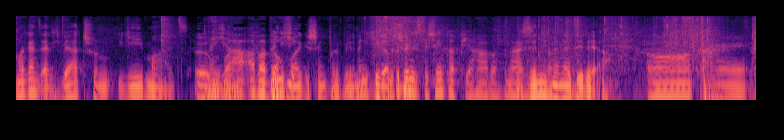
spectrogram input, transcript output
mal ganz ehrlich, wer hat schon jemals irgendwann Naja, aber wenn ich, nochmal Geschenkpapier wenn ich wieder so benutzt? schönes Geschenkpapier habe. Na, Wir sind nicht mehr in der DDR. Okay.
